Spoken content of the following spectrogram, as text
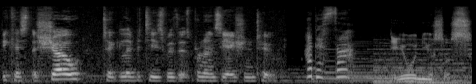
because the show took liberties with its pronunciation too. Dionysus.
